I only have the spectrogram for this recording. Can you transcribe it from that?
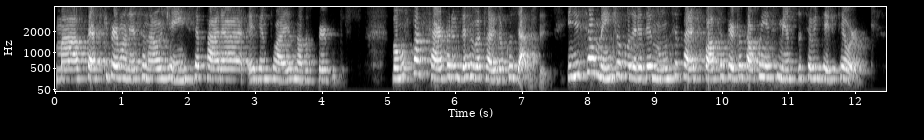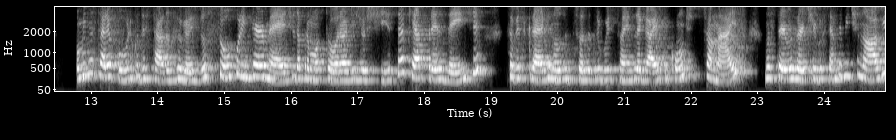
mas peço que permaneça na audiência para eventuais novas perguntas. Vamos passar para o interrogatório do acusado. Inicialmente, eu vou ler a denúncia para que possa ter total conhecimento do seu inteiro teor. O Ministério Público do Estado do Rio Grande do Sul, por intermédio da promotora de justiça, que é a presente, subscreve no uso de suas atribuições legais e constitucionais, nos termos do artigo 129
